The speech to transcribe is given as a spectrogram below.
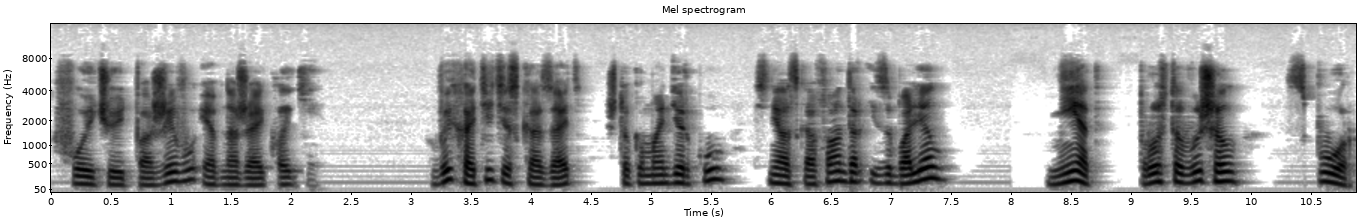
Фой чует поживу и обнажает клыки. Вы хотите сказать, что командир Ку снял скафандр и заболел? Нет, Просто вышел спор,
